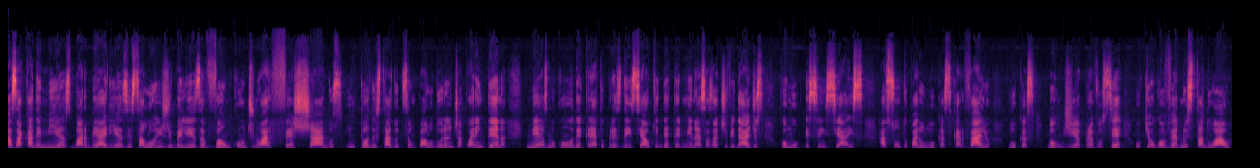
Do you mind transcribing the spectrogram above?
As academias, barbearias e salões de beleza vão continuar fechados em todo o estado de São Paulo durante a quarentena, mesmo com o decreto presidencial que determina essas atividades como essenciais. Assunto para o Lucas Carvalho. Lucas, bom dia para você. O que o governo estadual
